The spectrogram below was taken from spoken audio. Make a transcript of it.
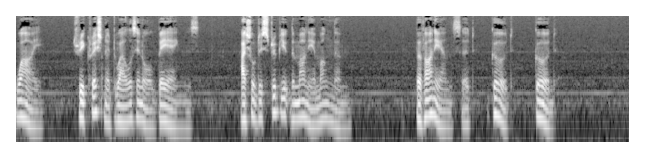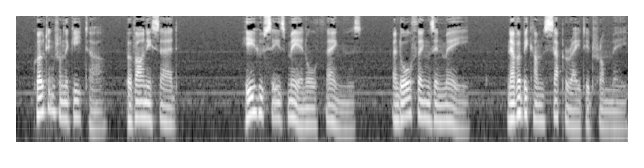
Why? Sri Krishna dwells in all beings. I shall distribute the money among them. Bhavani answered, Good, good. Quoting from the Gita, Bhavani said, He who sees me in all things, and all things in me, never becomes separated from me,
